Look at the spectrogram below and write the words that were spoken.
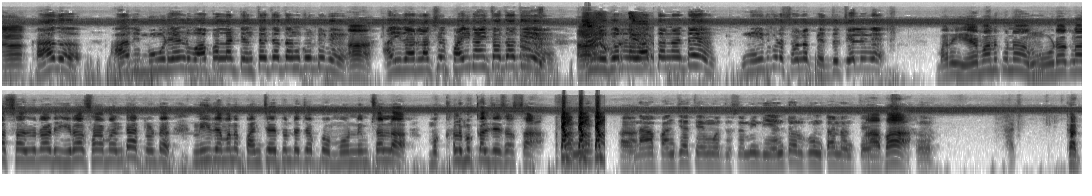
ఆ. కాదు అది మూడేళ్ళు వాపాలంటే ఎంత అవుతుంది అనుకుంటుంది. ఐదు ఆరు లక్షలు పైన అవుతుంది అది. అన్ని గొర్రెలు వాపుతానంటే నీది కూడా చాలా పెద్ద తెలివే. మరి ఏమనుకున్నావు? మూడో క్లాస్ చదివినాడు ఈరా సామ్ అంటే అట్లుంటా నీదేమన్నా పంచాయతీ ఉంటే చెప్పు మూడు నిమిషాల్లో ముక్కలు ముక్కలు చేసేస్తా. నా పంచాయతీ ఏమొద్దు స్వామి నీ ఎంత వరకు ఉంటాను అంతే. కట్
